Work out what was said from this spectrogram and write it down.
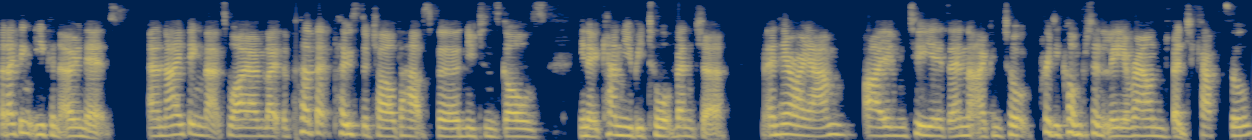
but I think you can own it. And I think that's why I'm like the perfect poster child, perhaps, for Newton's goals. You know, can you be taught venture? And here I am. I'm two years in. I can talk pretty competently around venture capital.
